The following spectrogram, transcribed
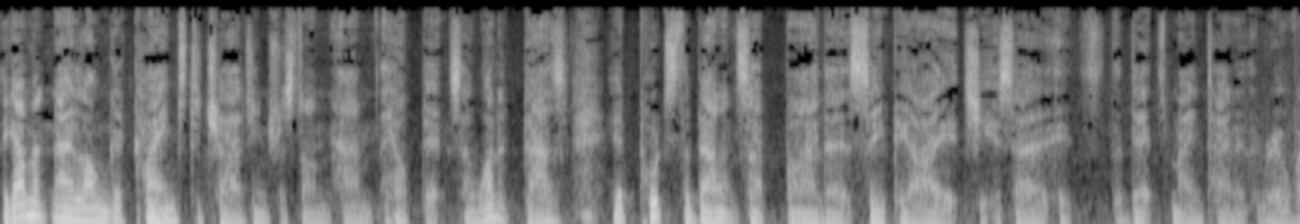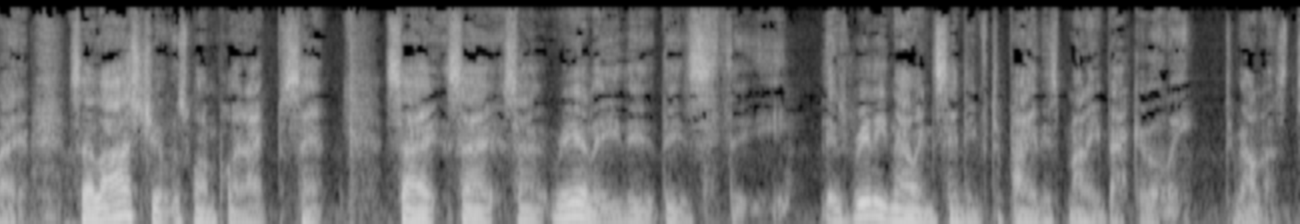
the government no longer claims to charge interest on um, the help debt. So what it does, it puts the balance up by the CPI each year, so it's the debt's maintained at the real value. So last year it was 1.8 percent. So so so really, there, there's there's really no incentive to pay this money back early. To be honest,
